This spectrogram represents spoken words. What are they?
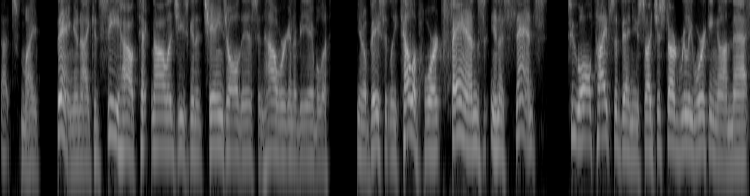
that's my thing. And I could see how technology is going to change all this and how we're going to be able to, you know, basically teleport fans in a sense to all types of venues. So I just started really working on that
